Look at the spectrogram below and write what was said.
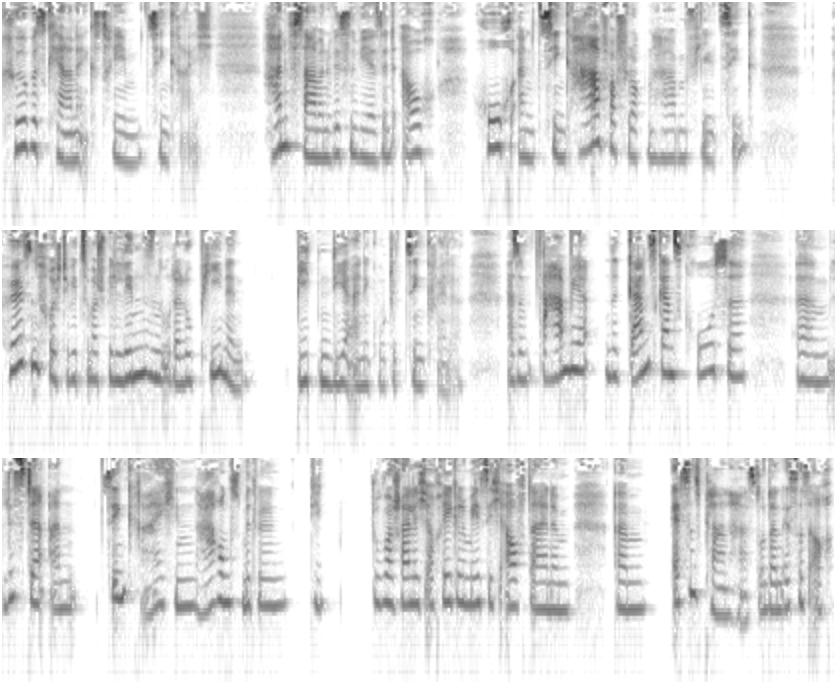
Kürbiskerne extrem zinkreich. Hanfsamen wissen wir sind auch hoch an Zink. Haferflocken haben viel Zink. Hülsenfrüchte wie zum Beispiel Linsen oder Lupinen bieten dir eine gute Zinkquelle. Also da haben wir eine ganz, ganz große ähm, Liste an zinkreichen Nahrungsmitteln, die du wahrscheinlich auch regelmäßig auf deinem ähm, Essensplan hast. Und dann ist es auch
